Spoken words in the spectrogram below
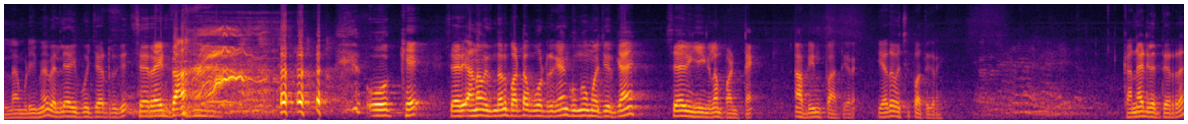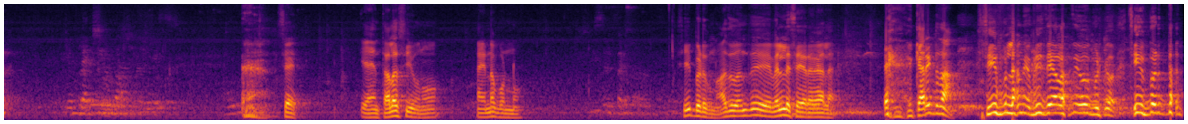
எல்லா முடியுமே வெள்ளையாகி போச்சாட்ருக்கு சரி ரைட் தான். ஓகே சரி ஆனால் இருந்தாலும் பட்டை போட்டிருக்கேன் குங்குமம் வச்சுருக்கேன். சேவிங்கிங்லாம் பண்ணிட்டேன் அப்படின்னு பார்த்துக்கிறேன். எதை வச்சு பார்த்துக்கிறேன்? கண்ணாடியில் தெரிற சரி. என் தலை சீவணும். நான் என்ன பண்ணணும்? சீப்பு எடுக்கணும். அது வந்து வெளில செய்கிற வேலை. கரெக்டு தான். சீப்பு இல்லாமல் எப்படி சேவை சீவு முடியும் சீப்பு எடுத்தால்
